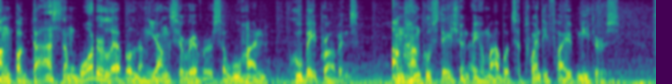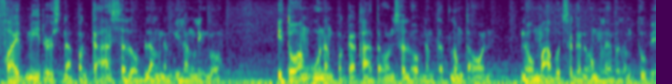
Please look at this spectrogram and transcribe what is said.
ang pagtaas ng water level ng Yangtze River sa Wuhan, Hubei Province. Ang Hankou Station ay umabot sa 25 meters, 5 meters na pagtaas sa loob lang ng ilang linggo. Ito ang unang pagkakataon sa loob ng tatlong taon na umabot sa ganoong level ang tubig.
